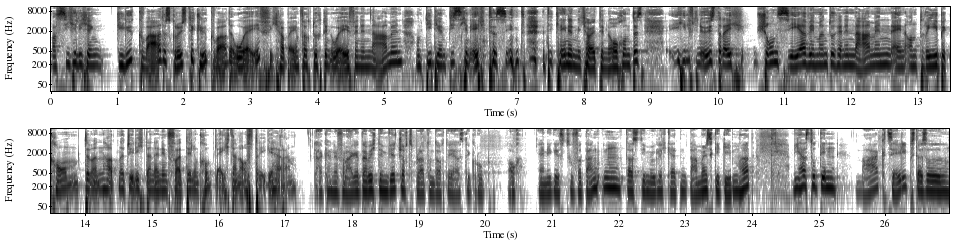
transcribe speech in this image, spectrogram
was sicherlich ein Glück war, das größte Glück war der ORF. Ich habe einfach durch den ORF einen Namen und die, die ein bisschen älter sind, die kennen mich heute noch. Und das hilft in Österreich schon sehr, wenn man durch einen Namen ein Entree bekommt. Man hat natürlich dann einen Vorteil und kommt leicht an Aufträge heran. Gar keine Frage. Da habe ich dem Wirtschaftsblatt und auch der erste Group auch einiges zu verdanken, dass die Möglichkeiten damals gegeben hat. Wie hast du den Markt selbst, also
